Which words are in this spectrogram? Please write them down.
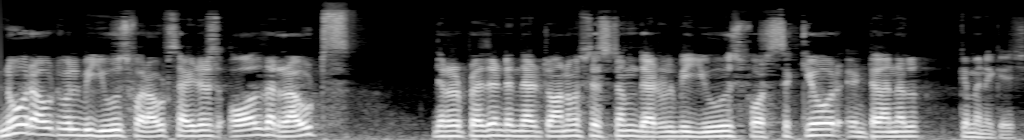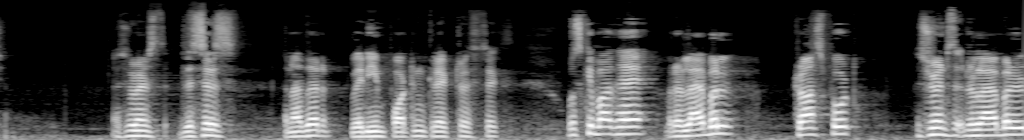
no route will be use for outsiders all the routes that are present in autonomous system that will be use for secure internal communication students this is another very important characteristic اس کے بعد ہے reliable transport students reliable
